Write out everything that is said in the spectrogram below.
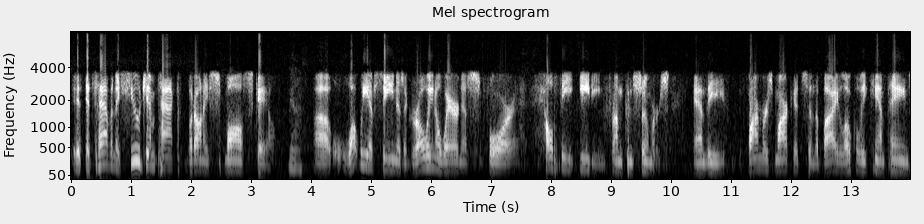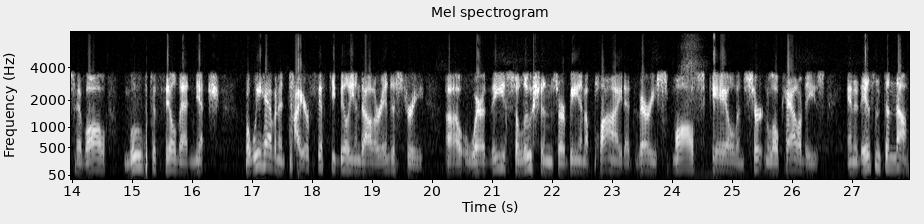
It, it's having a huge impact, but on a small scale. Yeah. Uh, what we have seen is a growing awareness for healthy eating from consumers, and the farmers markets and the buy locally campaigns have all moved to fill that niche. But we have an entire $50 billion industry uh, where these solutions are being applied at very small scale in certain localities, and it isn't enough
